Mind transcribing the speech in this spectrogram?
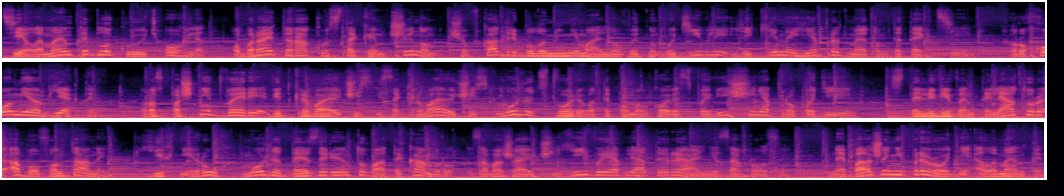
Ці елементи блокують огляд. Обирайте ракурс таким чином, щоб в кадрі було мінімально видно будівлі, які не є предметом детекції. Рухомі об'єкти. Розпашні двері, відкриваючись і закриваючись, можуть створювати помилкові сповіщення про події. Стильові вентилятори або фонтани. Їхній рух може дезорієнтувати камеру, заважаючи їй виявляти реальні загрози. Небажані природні елементи.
